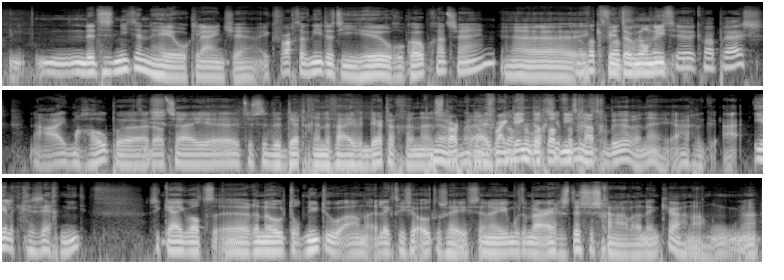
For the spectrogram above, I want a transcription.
Dit is niet een heel kleintje. Ik verwacht ook niet dat hij heel goedkoop gaat zijn. Eh, Maar ik vind wat ook nog niet. qua prijs? Nou, ik mag hopen is- dat zij eh, tussen de 30 en de 35 een, een maar startprijs. dan- Maar, ik denk dat dat niet gaat niet. gebeuren. Nee, eigenlijk ah, eerlijk gezegd niet. Als je kijkt wat eh, Renault tot nu toe aan elektrische auto's heeft en eh, je moet hem daar ergens tussen schalen, dan denk ik ja, nou, mm, ja.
